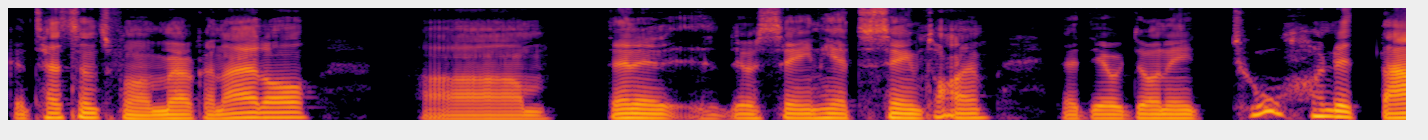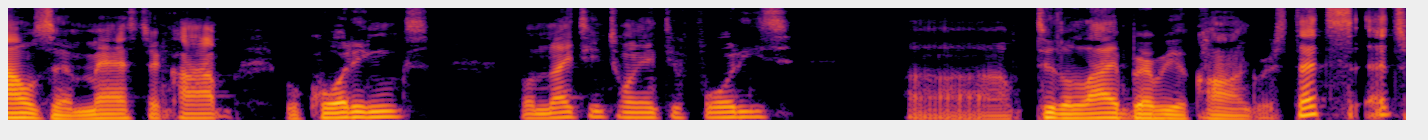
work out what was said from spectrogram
contestants from American Idol. Um, then it, they were saying here at the same time that they would donate 200,000 master cop recordings from 1920 to 40s uh, to the Library of Congress. That's that's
